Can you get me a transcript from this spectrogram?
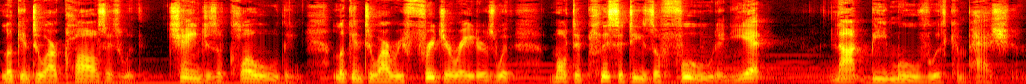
look into our closets with changes of clothing, look into our refrigerators with multiplicities of food, and yet not be moved with compassion.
